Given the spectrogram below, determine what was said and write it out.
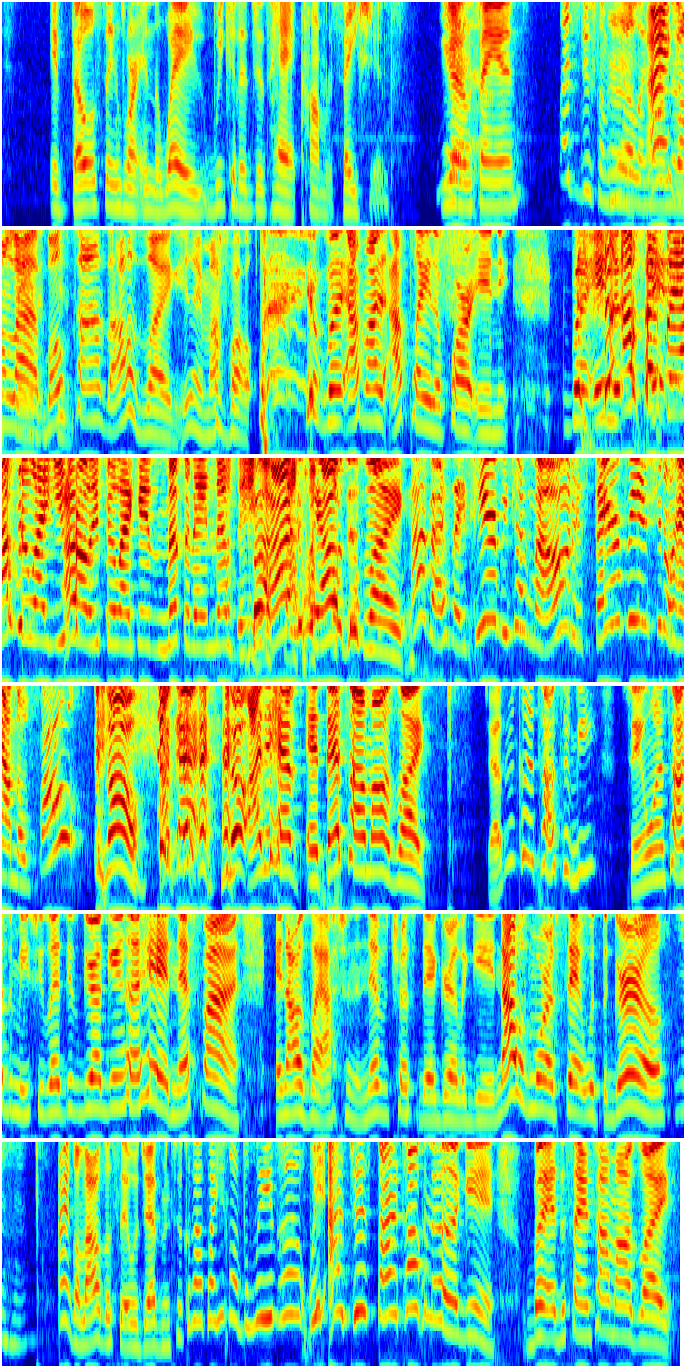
if those things weren't in the way, we could have just had conversations. You know what I'm saying? Let's do some healing. Mm. I ain't gonna lie. Both too. times I was like, it ain't my fault, but I might I played a part in it. But in the, I was gonna say, I feel like you probably feel like it, nothing ain't nothing. but honestly, I was just like, I about to say, Tierra be talking about all this therapy and she don't have no fault. no, I got no. I didn't have at that time. I was like, Jasmine could have talked to me. She ain't want to talk to me. She let this girl get in her head, and that's fine. And I was like, I shouldn't have never trusted that girl again. And I was more upset with the girl. Mm-hmm. I ain't gonna lie, I was upset with Jasmine too, because I was like, you gonna believe her? We I just started talking to her again. But at the same time, I was like,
